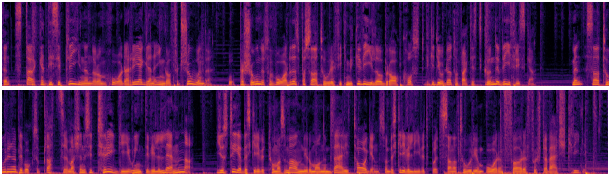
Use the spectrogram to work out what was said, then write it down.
Den starka disciplinen och de hårda reglerna ingav förtroende och personer som vårdades på sanatorier fick mycket vila och bra kost, vilket gjorde att de faktiskt kunde bli friska. Men sanatorierna blev också platser man kände sig trygg i och inte ville lämna. Just det beskriver Thomas Mann i romanen Bergtagen som beskriver livet på ett sanatorium åren före första världskriget.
